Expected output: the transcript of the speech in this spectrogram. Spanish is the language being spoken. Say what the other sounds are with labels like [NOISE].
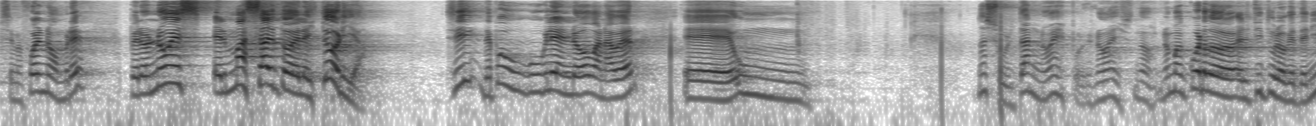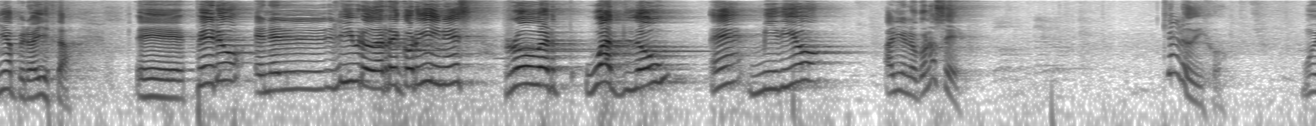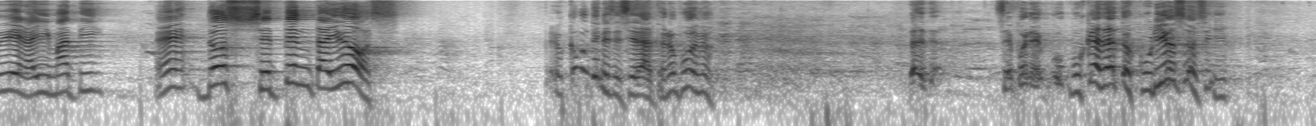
se me fue el nombre, pero no es el más alto de la historia. ¿Sí? Después googleenlo, van a ver. Eh, un... No es sultán, no es, porque no es, no, no me acuerdo el título que tenía, pero ahí está. Eh, pero en el libro de récord Guinness, Robert Wadlow midió, ¿alguien lo conoce? ¿Quién lo dijo? Muy bien, ahí Mati. ¿eh? 272. Pero ¿cómo tienes ese dato? No puedo. Se pone, buscas datos curiosos y.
